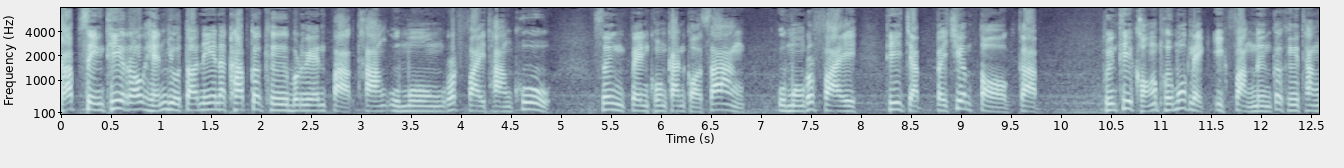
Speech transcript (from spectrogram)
ครับสิ่งที่เราเห็นอยู่ตอนนี้นะครับก็คือบริเวณปากทางอุโมงค์รถไฟทางคู่ ซึ่งเป็นโครงการก่อสร้างอุโมงค์รถไฟที่จะไปเชื่อมต่อกับพื้นที่ของอำเภอมวกเหล็กอีกฝั่งหนึ่งก็คือทาง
